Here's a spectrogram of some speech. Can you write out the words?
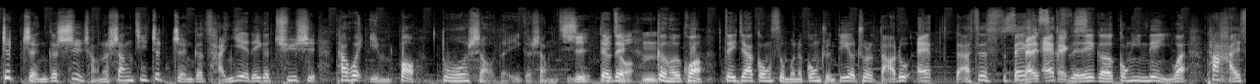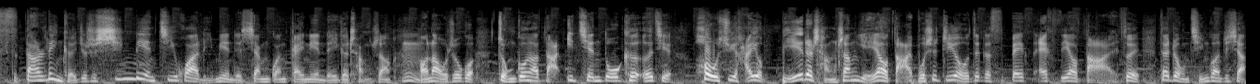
这整个市场的商机，这整个产业的一个趋势，它会引爆多少的一个商机，是对不对？更何况这家公司，我们的工准第二，除了打入 X 啊这 SpaceX 的一个供应链以外，它还是 Starlink，就是星链计划里面的相关概念的一个厂商。嗯好，那我说过，总共要打一千多颗，而且后续还有别的厂商也要打，不是只有。这个 SpaceX 要打，所以在这种情况之下，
